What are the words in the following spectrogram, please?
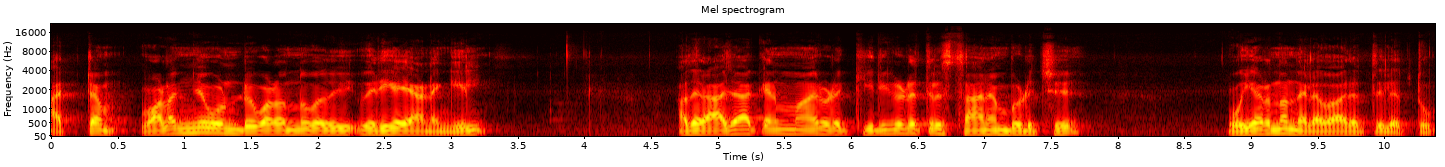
അറ്റം വളഞ്ഞുകൊണ്ട് വളർന്നു വരികയാണെങ്കിൽ അത് രാജാക്കന്മാരുടെ കിരീടത്തിൽ സ്ഥാനം പിടിച്ച് ഉയർന്ന നിലവാരത്തിലെത്തും.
